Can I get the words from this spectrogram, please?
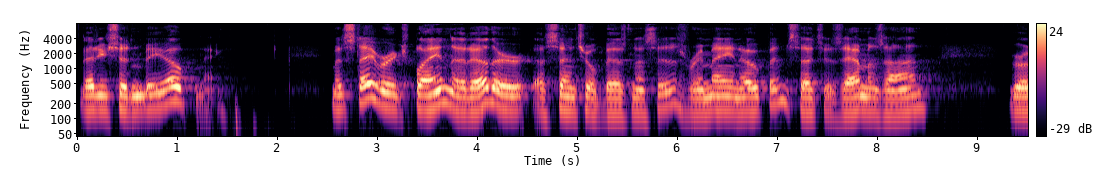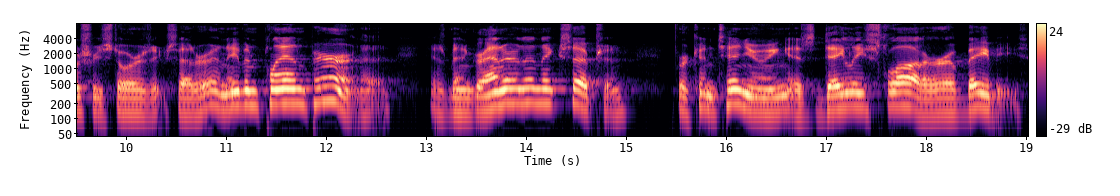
that he shouldn't be opening. But Staver explained that other essential businesses remain open, such as Amazon, grocery stores, etc., and even Planned Parenthood has been granted an exception for continuing its daily slaughter of babies.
